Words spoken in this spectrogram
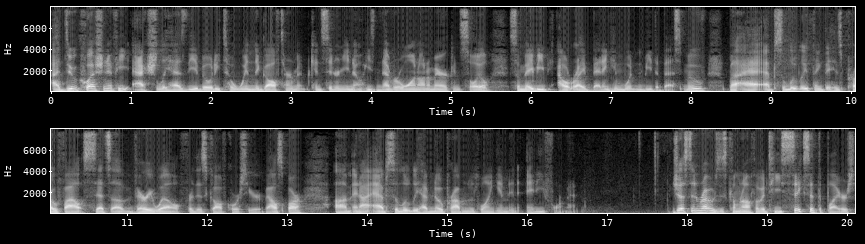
I do question if he actually has the ability to win the golf tournament, considering, you know, he's never won on American soil. So maybe outright betting him wouldn't be the best move. But I absolutely think that his profile sets up very well for this golf course here at Valspar. Um, and I absolutely have no problem deploying him in any format. Justin Rose is coming off of a T6 at the Players.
